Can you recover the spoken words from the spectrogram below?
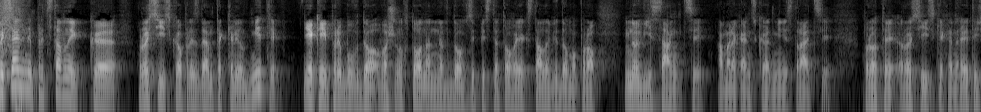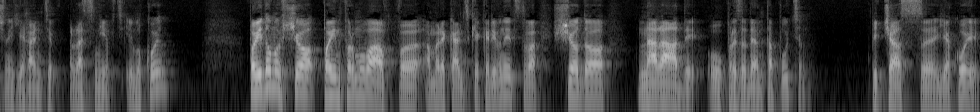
Спеціальний представник е, російського президента Кирил Дмитрів, який прибув до Вашингтона невдовзі після того, як стало відомо про нові санкції американської адміністрації проти російських енергетичних гігантів Роснефть і Лукойл, повідомив, що поінформував е, американське керівництво щодо наради у президента Путіна, під час е, якої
